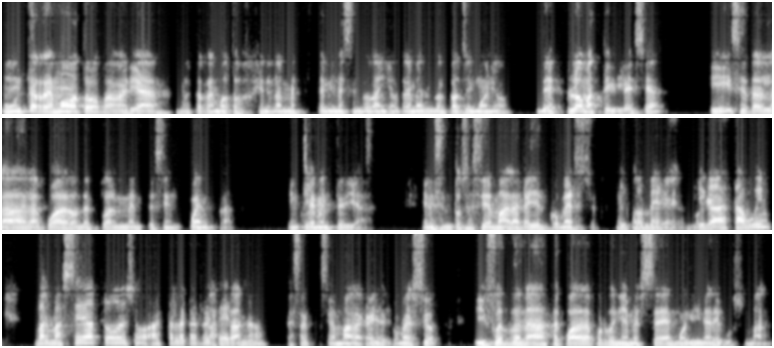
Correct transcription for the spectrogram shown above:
un terremoto, para variar, los terremotos generalmente termina haciendo daño tremendo al patrimonio, desploma esta iglesia y se traslada a la cuadra donde actualmente se encuentra, en Clemente Díaz. En ese entonces se llamaba la calle El Comercio. El Comercio. Llegaba hasta Win, Balmaceda, todo eso hasta la carretera, ¿no? Exacto, se llamaba la calle El Comercio y fue donada esta cuadra por doña Mercedes Molina de Guzmán.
